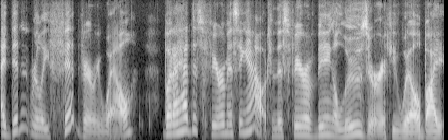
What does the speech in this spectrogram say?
i didn't really fit very well but I had this fear of missing out and this fear of being a loser, if you will, by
